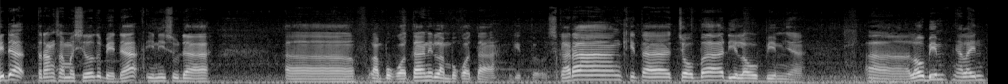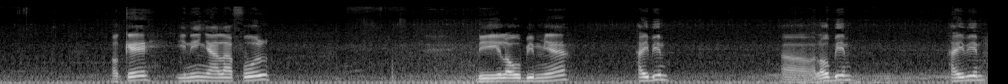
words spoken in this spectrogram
beda terang sama silau tuh beda. Ini sudah uh, lampu kota ini lampu kota gitu. Sekarang kita coba di low beamnya. Uh, low beam nyalain. Oke ini nyala full. Di low beamnya high beam. Uh, low beam high beam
